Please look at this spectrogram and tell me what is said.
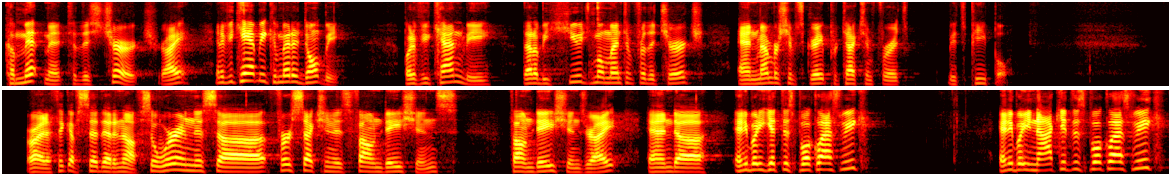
commitment to this church, right? And if you can't be committed, don't be. But if you can be, that'll be huge momentum for the church, and membership's great protection for its, its people. All right, I think I've said that enough. So we're in this uh, first section is foundations, foundations, right? And uh, anybody get this book last week? Anybody not get this book last week?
